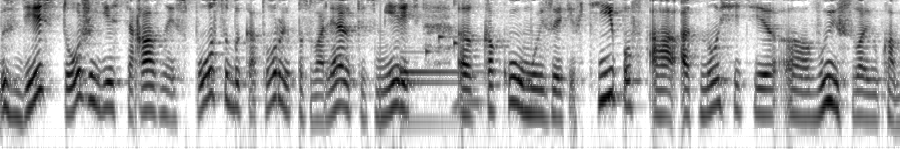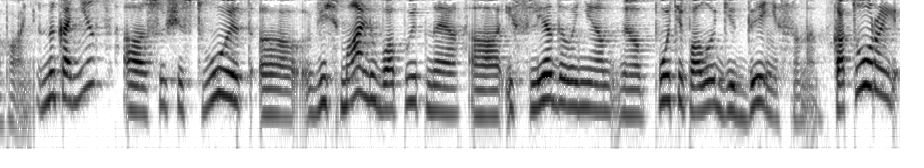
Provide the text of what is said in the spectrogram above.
здесь тоже есть разные способы, которые позволяют измерить, э, к какому из этих типов а, относите э, вы свою компанию. Наконец, э, существует весьма любопытное исследование по типологии Деннисона, в которой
